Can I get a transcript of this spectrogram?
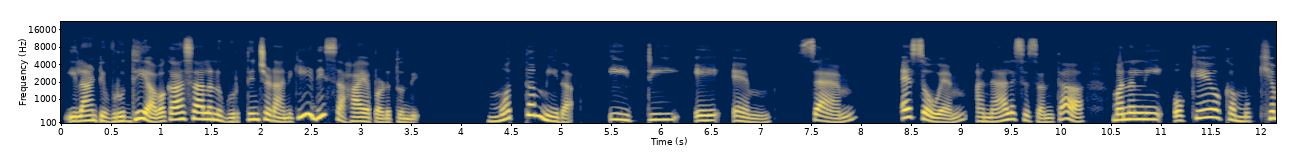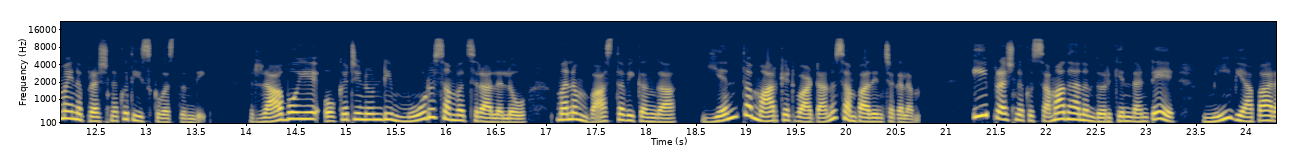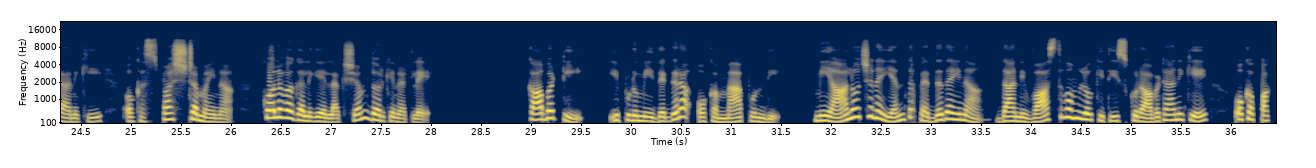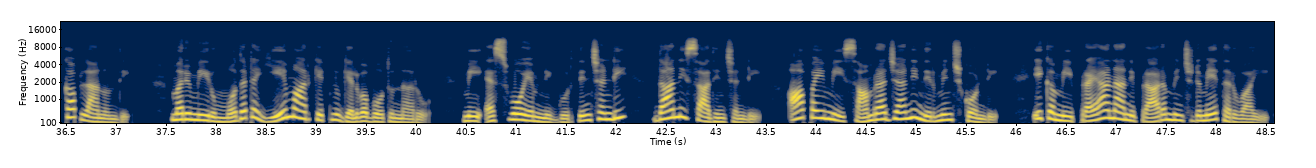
ఇలాంటి వృద్ధి అవకాశాలను గుర్తించడానికి ఇది సహాయపడుతుంది. మొత్తం మీద ఈ టీఏఎం శామ్ ఎస్ఓఎం అనాలిసిస్ అంతా మనల్ని ఒకే ఒక ముఖ్యమైన ప్రశ్నకు తీసుకువస్తుంది. రాబోయే ఒకటి నుండి మూడు సంవత్సరాలలో మనం వాస్తవికంగా ఎంత మార్కెట్ వాటాను సంపాదించగలం? ఈ ప్రశ్నకు సమాధానం దొరికిందంటే మీ వ్యాపారానికి ఒక స్పష్టమైన కొలవగలిగే లక్ష్యం దొరికినట్లే. కాబట్టి ఇప్పుడు మీ దగ్గర ఒక మ్యాప్ ఉంది. మీ ఆలోచన ఎంత పెద్దదైనా దాన్ని వాస్తవంలోకి తీసుకురావటానికే ఒక పక్కా ప్లానుంది మరి మీరు మొదట ఏ మార్కెట్ను గెలవబోతున్నారు? మీ ఎస్ఓఎంని గుర్తించండి దాన్ని సాధించండి. ఆపై మీ సామ్రాజ్యాన్ని నిర్మించుకోండి. ఇక మీ ప్రయాణాన్ని ప్రారంభించడమే తరువాయి.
